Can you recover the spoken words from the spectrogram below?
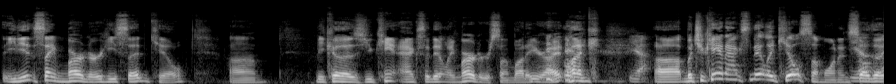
he didn't say murder; he said kill, um, because you can't accidentally murder somebody, right? Like, Yeah. uh, but you can't accidentally kill someone, and so the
